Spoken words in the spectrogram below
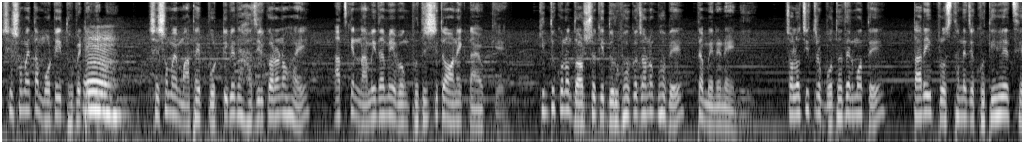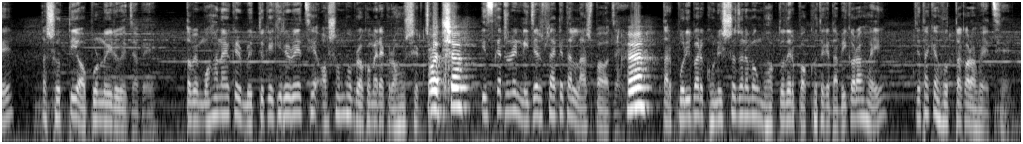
সে সময় তা মোটেই ধোপে হুম। সে সময় মাথায় পট্টি বেঁধে হাজির করানো হয় আজকের নামি দামি এবং প্রতিষ্ঠিত অনেক নায়ককে। কিন্তু কোনো দর্শকই দুর্ভাগ্যজনকভাবে তা মেনে নেয়নি। চলচ্চিত্র বোদ্ধাদের মতে তার এই প্রস্থানে যে ক্ষতি হয়েছে তা সত্যিই অপূর্ণই রয়ে যাবে। তবে মহানায়কের মৃত্যুকে ঘিরে রয়েছে অসম্ভব রকমের এক রহস্যের। আচ্ছা। ইস্কাটনের নিজের ফ্ল্যাটে তার লাশ পাওয়া যায়। হ্যাঁ। তার পরিবার ঘনিষ্ঠজন এবং ভক্তদের পক্ষ থেকে দাবি করা হয় যে তাকে হত্যা করা হয়েছে।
